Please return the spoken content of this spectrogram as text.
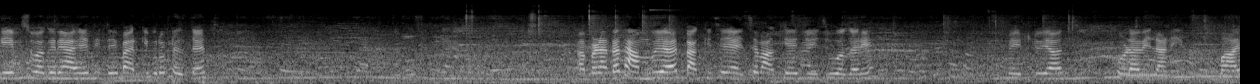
गेम्स वगैरे आहे तिथे बारकी पोरं खेळतायत आपण आता थांबूयात बाकीचे यायचे बाकी आहे जेजू वगैरे. भेटूयात थोड्या वेळाने. बाय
